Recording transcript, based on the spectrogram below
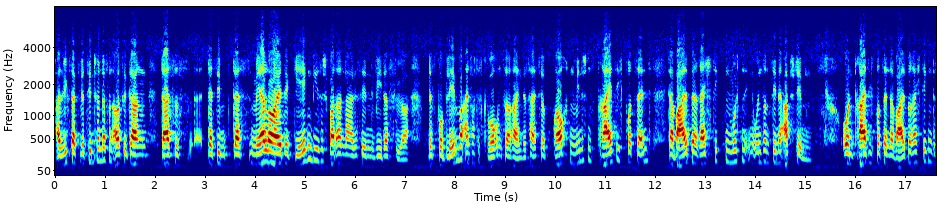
Also wie gesagt, wir sind schon davon ausgegangen, dass es, dass, die, dass mehr Leute gegen diese Sportanlage sind wie dafür. Das Problem war einfach, das Quorum zu erreichen. Das heißt, wir brauchten mindestens 30 Prozent der Wahlberechtigten mussten in unserem Sinne abstimmen. Und 30 Prozent der Wahlberechtigten, das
